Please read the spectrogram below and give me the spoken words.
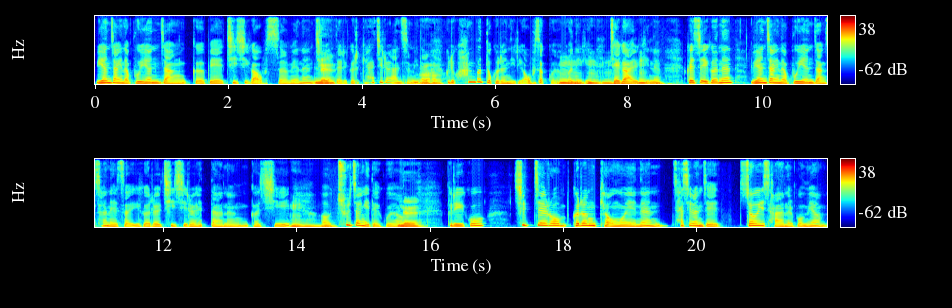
위원장이나 부위원장급의 지시가 없으면은 네. 직원들이 그렇게 하지를 않습니다. 어허. 그리고 한 번도 그런 일이 없었고요. 음, 권익이 음, 음, 제가 음, 알기는 음. 그래서 이거는 위원장이나 부위원장 선에서 이거를 지시를 했다는 것이 음. 어, 추정이 되고요. 네. 그리고 실제로 그런 경우에는 사실은 이제 저희 사안을 보면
